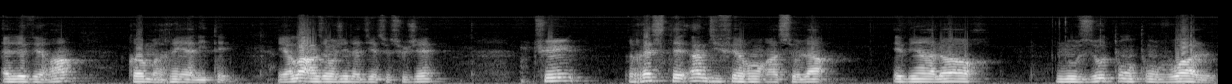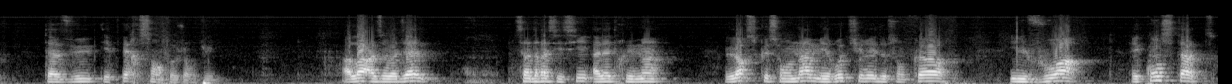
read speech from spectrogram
elle les verra comme réalité. Et Allah a dit à ce sujet, tu restais indifférent à cela, eh bien alors nous ôtons ton voile, ta vue est perçante aujourd'hui. Allah s'adresse ici à l'être humain. Lorsque son âme est retirée de son corps, il voit et constate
